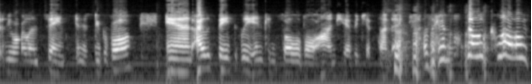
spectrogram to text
the New Orleans Saints in the Super Bowl, and I was basically inconsolable on Championship Sunday. I was like, I'm so close,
